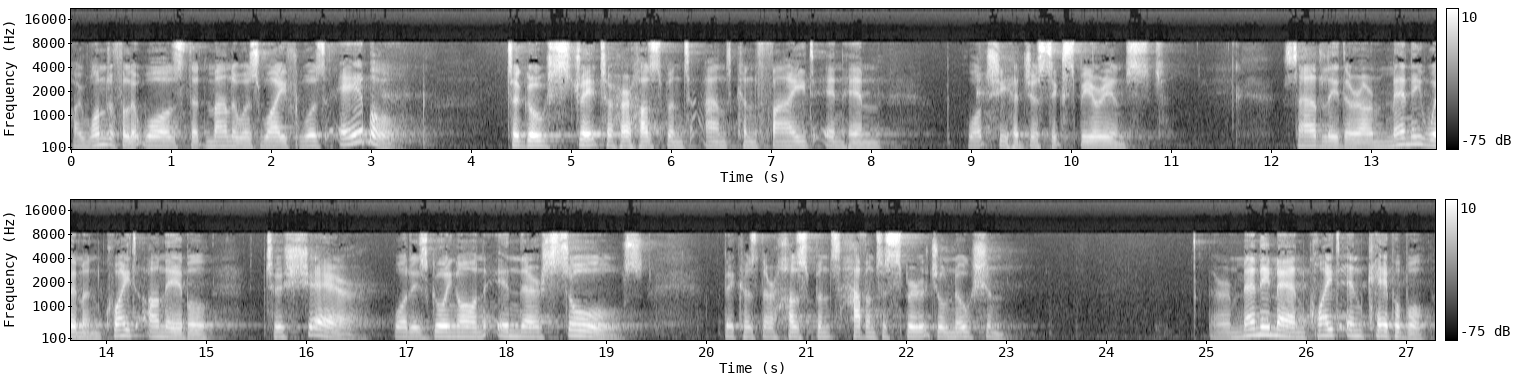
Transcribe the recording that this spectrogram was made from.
how wonderful it was that Manoah's wife was able to go straight to her husband and confide in him what she had just experienced. Sadly, there are many women quite unable to share what is going on in their souls because their husbands haven't a spiritual notion. There are many men quite incapable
